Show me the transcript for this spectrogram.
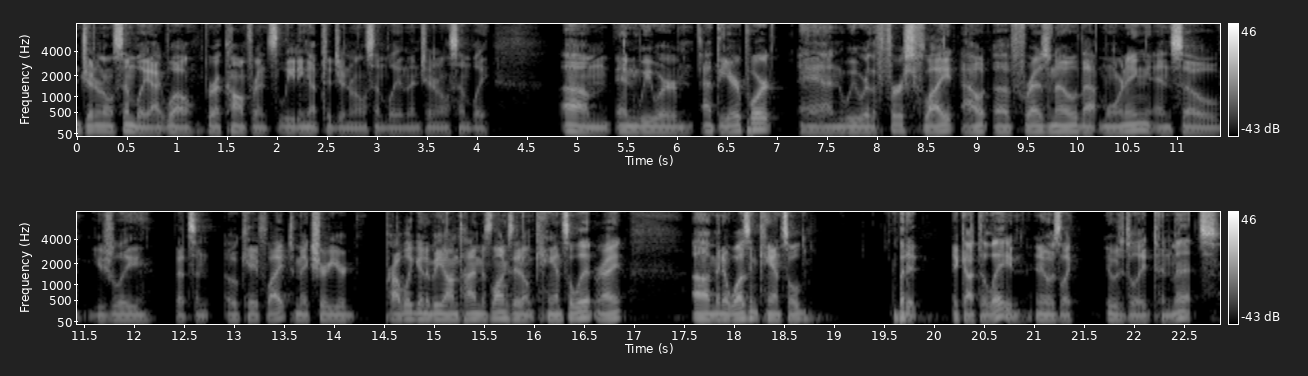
General Assembly. I, well, for a conference leading up to General Assembly and then General Assembly, um, and we were at the airport. And we were the first flight out of Fresno that morning, and so usually that's an okay flight to make sure you're probably going to be on time as long as they don't cancel it, right? Um, and it wasn't canceled but it it got delayed and it was like it was delayed 10 minutes.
